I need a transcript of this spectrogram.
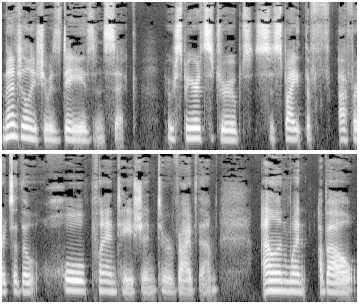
mentally she was dazed and sick. Her spirits drooped despite the f- efforts of the whole plantation to revive them. Ellen went about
